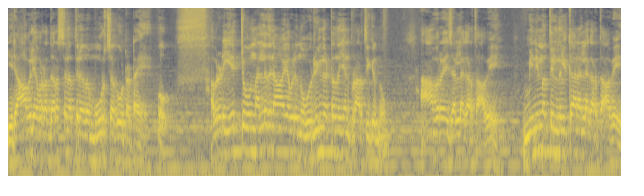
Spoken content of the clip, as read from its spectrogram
ഈ രാവിലെ അവരുടെ ദർശനത്തിനൊന്ന് മൂർച്ച കൂട്ടട്ടെ. ഓ അവരുടെ ഏറ്റവും നല്ലതിനായി അവരൊന്ന് ഒരുങ്ങട്ടെന്ന് ഞാൻ പ്രാർത്ഥിക്കുന്നു. ആവറേജ് അല്ല കർത്താവേ. മിനിമത്തിൽ നിൽക്കാനല്ല കർത്താവേ.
